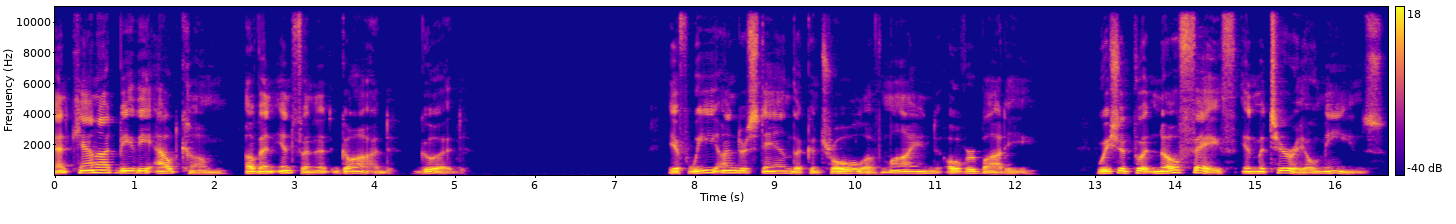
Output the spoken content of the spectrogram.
and cannot be the outcome of an infinite God good. If we understand the control of mind over body, we should put no faith in material means.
